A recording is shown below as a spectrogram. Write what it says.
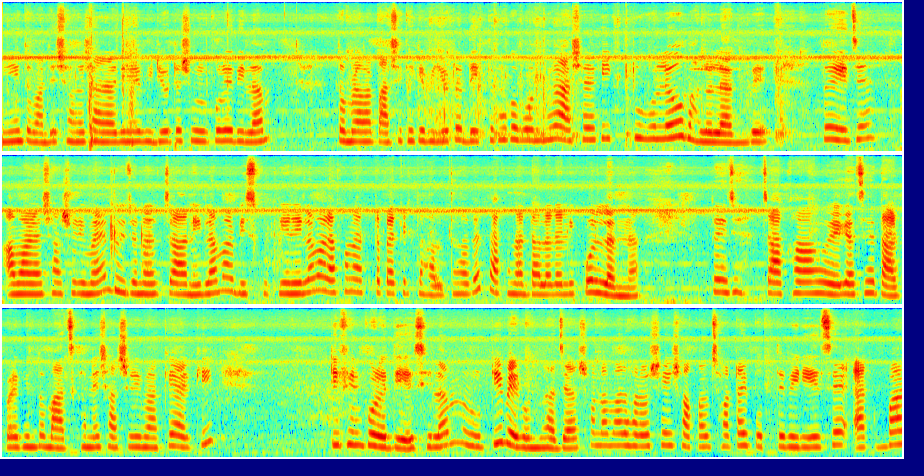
নিয়ে তোমাদের সঙ্গে সারাদিনের ভিডিওটা শুরু করে দিলাম। তোমরা আমার পাশে থেকে ভিডিওটা দেখতে থাকো বন্ধুরা, আশা রাখি একটু হলেও ভালো লাগবে। তো এই যে আমার আর শাশুড়ি মায়ের দুইজনের চা নিলাম আর বিস্কুট নিয়ে নিলাম আর এখন একটা প্যাকেট ঢালতে হবে, তো এখন আর ডালাডালি করলাম না। তো এই যে চা খাওয়া হয়ে গেছে, তারপরে কিন্তু মাঝখানে শাশুড়ি মাকে আর কি টিফিন করে দিয়েছিলাম, রুটি, বেগুন ভাজা। সোনামা ধরো সেই সকাল ছটায় পড়তে বেরিয়েছে, একবার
